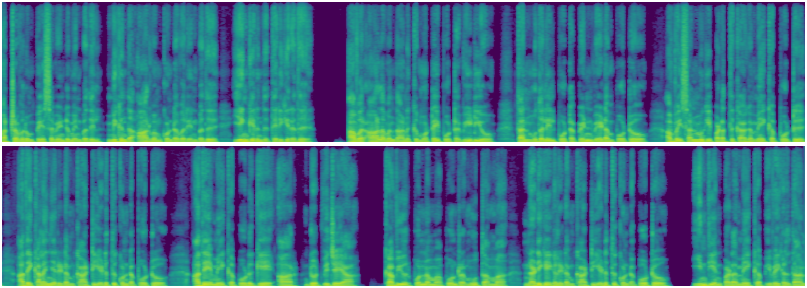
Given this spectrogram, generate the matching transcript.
மற்றவரும் பேச வேண்டும் என்பதில் மிகுந்த ஆர்வம் கொண்டவர் என்பது எங்கிருந்து தெரிகிறது? அவர் ஆளவந்தானுக்கு மொட்டை போட்ட வீடியோ தன் முதலில் போட்ட பெண் வேடம் போட்டோ அவ்வை சண்முகி படத்துக்காக மேக்கப் போட்டு அதை கலைஞரிடம் காட்டி எடுத்துக்கொண்ட போட்டோ அதே மேக்கப்போடு K. R. Dot. Vijaya Kaviyoor Ponnamma போன்ற மூத்த அம்மா நடிகைகளிடம் காட்டி எடுத்துக்கொண்ட போட்டோ இந்தியன் பட மேக்கப் இவைகள்தான்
